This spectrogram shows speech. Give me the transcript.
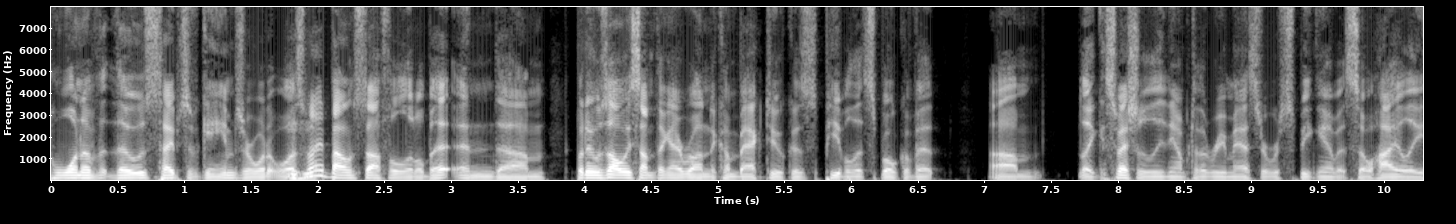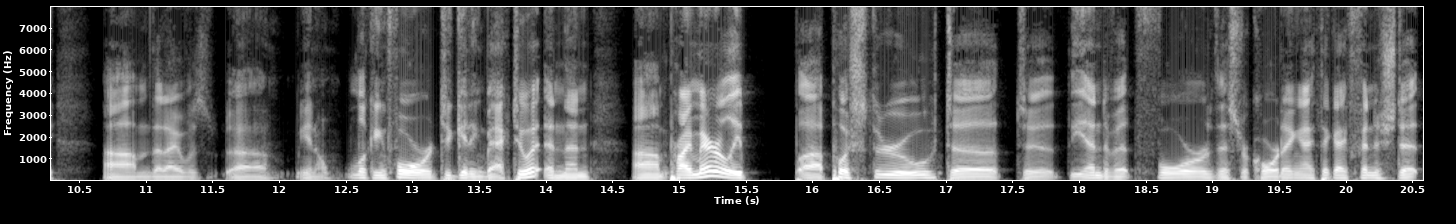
one of those types of games or what it was, Mhm. but I bounced off a little bit, and um, but it was always something I run to come back to because people that spoke of it, um, like especially leading up to the remaster, were speaking of it so highly, um, that I was, uh, you know, looking forward to getting back to it, and then um, primarily uh, pushed through to to the end of it for this recording. I think I finished it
